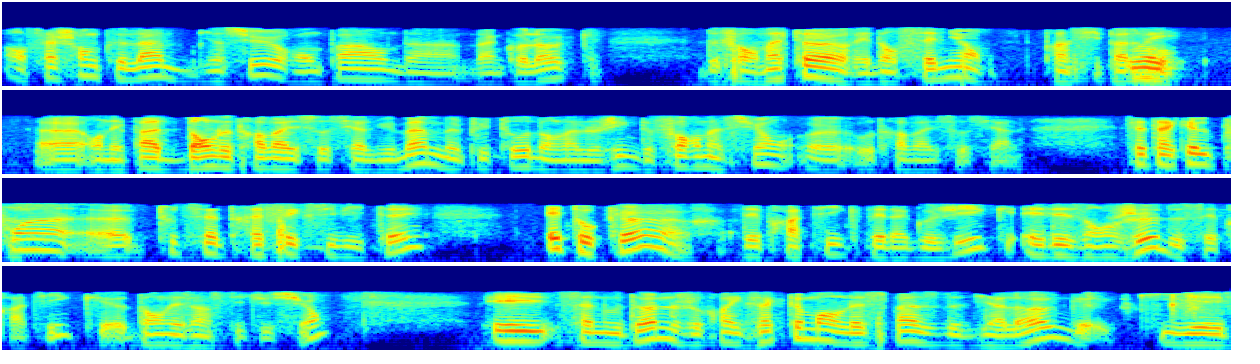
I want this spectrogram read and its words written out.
en sachant que là, bien sûr, on parle d'un colloque de formateurs et d'enseignants, principalement. Euh, on n'est pas dans le travail social lui-même, mais plutôt dans la logique de formation euh, au travail social. C'est à quel point toute cette réflexivité est au cœur des pratiques pédagogiques et des enjeux de ces pratiques dans les institutions. Et ça nous donne, je crois, exactement l'espace de dialogue qui est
